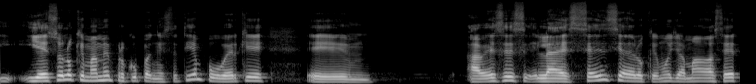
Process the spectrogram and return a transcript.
Y, eso es lo que más me preocupa en este tiempo, ver que em, a veces la esencia de lo que hemos llamado a hacer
